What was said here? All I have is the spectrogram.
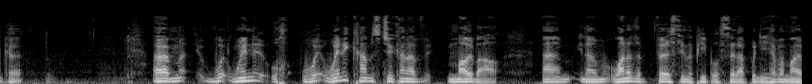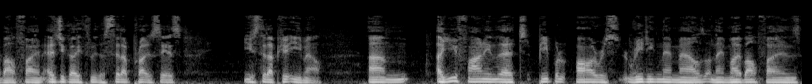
Okay. Um, when it, when it comes to kind of mobile, um, you know, one of the first thing that people set up when you have a mobile phone, as you go through the setup process, you set up your email. Um, are you finding that people are reading their mails on their mobile phones?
